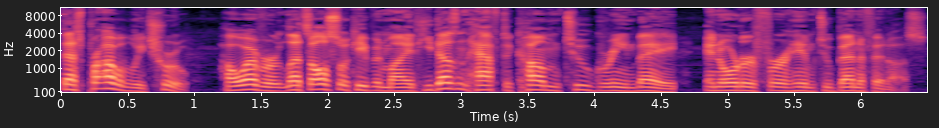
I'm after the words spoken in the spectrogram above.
That's probably true. However, let's also keep in mind he doesn't have to come to Green Bay in order for him to benefit us.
